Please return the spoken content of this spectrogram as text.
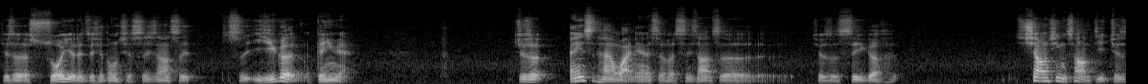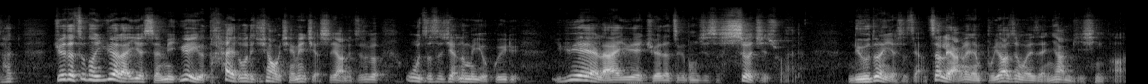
就是所有的这些东西，实际上是是一个根源。就是爱因斯坦晚年的时候，实际上是，就是是一个相信上帝，就是他觉得这东西越来越神秘，越有太多的，就像我前面解释一样的，就这个物质世界那么有规律，越来越觉得这个东西是设计出来的。牛顿也是这样，这两个人不要认为人家迷信啊，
